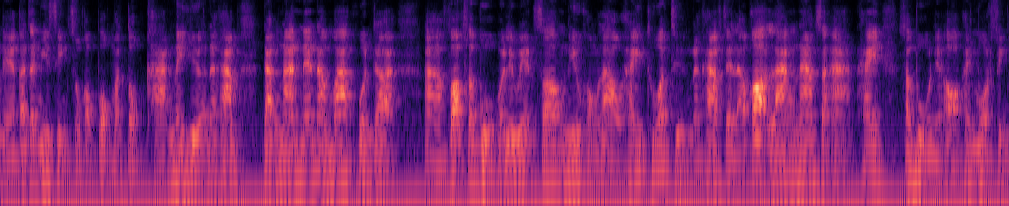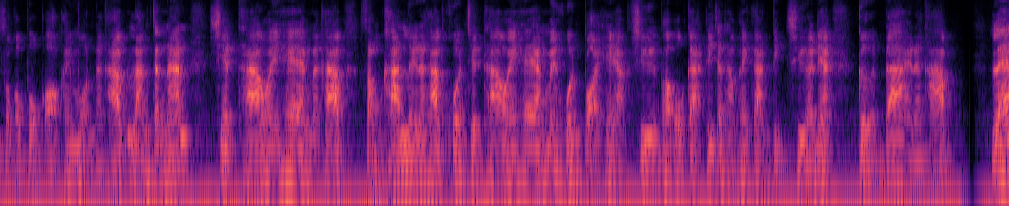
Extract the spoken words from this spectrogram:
เนี่ยก็จะมีสิ่งสกปรกมาตกค้างได้เยอะนะครับ ดังนั้นแนะนำว่าควรจะอ่าฟอกสบู่บริเวณซอกนิ้วของเราให้ทั่วถึงนะครับ เสร็จแล้วก็ล้างน้ำสะอาดให้สบู่เนี่ยออกให้หมดสิ่งสกปรกออกให้หมดนะครับหลังจากนั้นเช็ดเท้าให้แห้งนะครับสำคัญเลยนะครับ ควรเช็ดเท้าให้แห้งไม่ควรปล่อยให้อับชื้นเพราะโอกาสที่จะทำให้การติดเชื้อเนี่ยเกิดได้นะครับและ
